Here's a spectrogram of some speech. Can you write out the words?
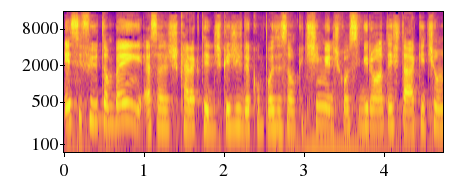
Esse fio também, essas características de decomposição que tinha, eles conseguiram atestar que tinham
